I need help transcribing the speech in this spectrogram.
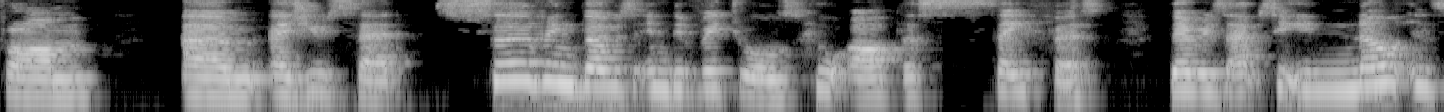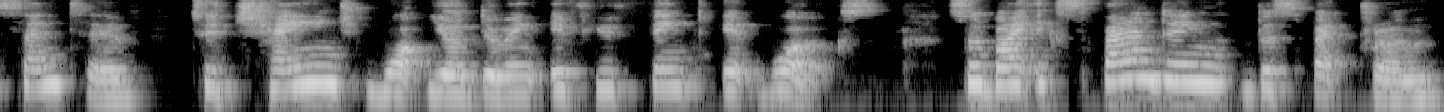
from um, as you said, serving those individuals who are the safest, there is absolutely no incentive to change what you're doing if you think it works. So by expanding the spectrum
